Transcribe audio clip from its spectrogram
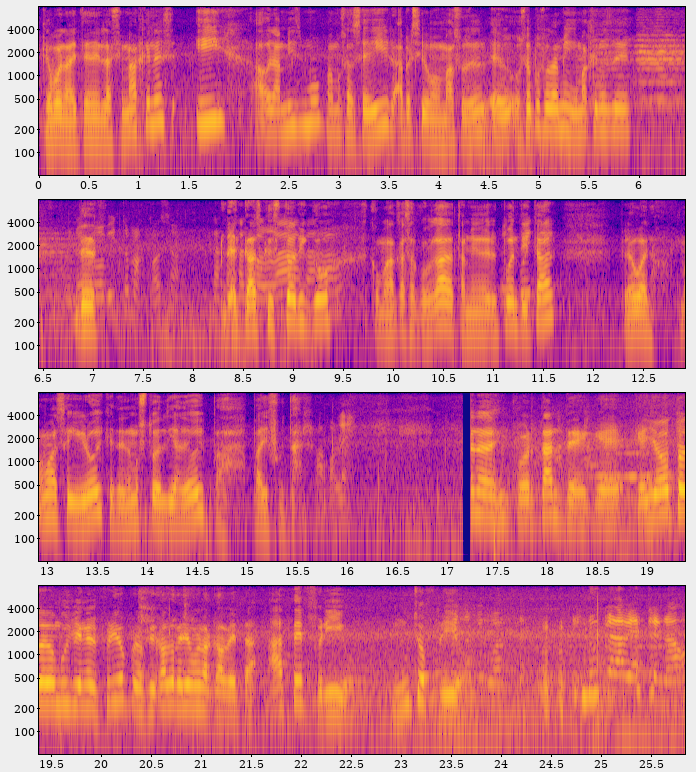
Que bueno, ahí tenéis las imágenes. Y ahora mismo vamos a seguir, a ver si vemos más. Os he, os he puesto también imágenes de, de del casco histórico, como la casa colgada, también el, puente, y tal. Pero bueno, vamos a seguir hoy, que tenemos todo el día de hoy para disfrutar. Bueno, es importante que, que yo tolero muy bien el frío, pero fijaos lo que llevo en la cabeza. Hace frío, mucho frío. Nunca la había estrenado.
